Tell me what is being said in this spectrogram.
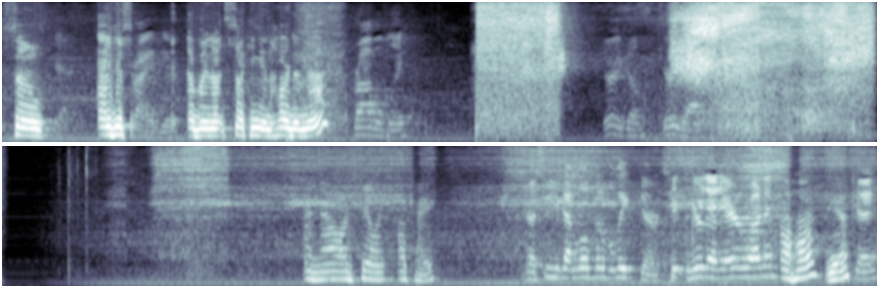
So I just. It. Am I not sucking in hard enough? Probably. There you go. There you go. And now I'm feeling. Okay. I see you got a little bit of a leak there. See, hear that air running? Uh huh. yeah. Okay.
